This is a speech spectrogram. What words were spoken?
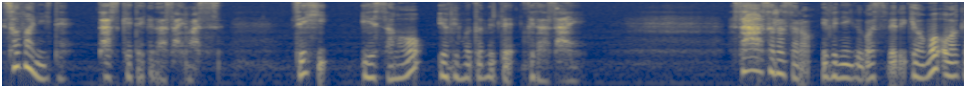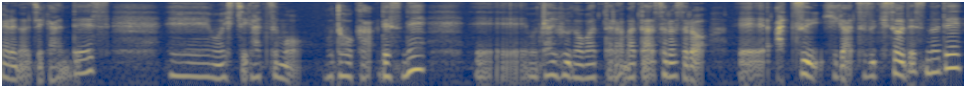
そばにいて助けてくださいます。ぜひイエス様を呼び求めてください。さあそろそろイブニングゴスペル今日もお別れの時間です、えー、もう7月も10日ですね、えー、台風が終わったらまたそろそろ、えー、暑い日が続きそうですので、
